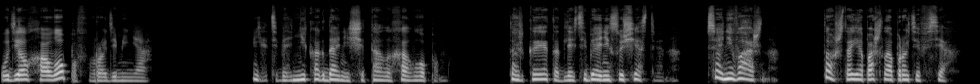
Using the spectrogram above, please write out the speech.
Удел холопов вроде меня. Я тебя никогда не считала холопом. Только это для тебя несущественно. Всё неважно. То, что я пошла против всех,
